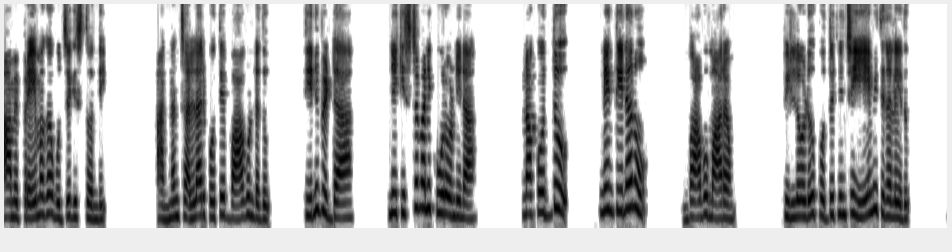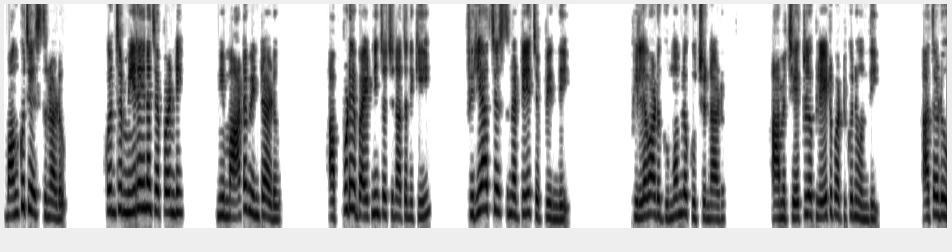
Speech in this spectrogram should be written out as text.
ఆమె ప్రేమగా బుజ్జగిస్తోంది. అన్నం చల్లారిపోతే బాగుండదు. తిను బిడ్డా నీకిష్టమని కూర వండినా. నాకొద్దు నేను తినను. బాబు మారం. పిల్లోడు పొద్దుట్నుంచి ఏమీ తినలేదు. మంకు చేస్తున్నాడు. కొంచెం మీరైనా చెప్పండి. మీ మాట వింటాడు. అప్పుడే బయటనుంచొచ్చిన అతనికి ఫిర్యాదు చేస్తున్నట్టే చెప్పింది. పిల్లవాడు గుమ్మంలో కూర్చున్నాడు. ఆమె చేతిలో ప్లేటు పట్టుకుని ఉంది. అతడు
